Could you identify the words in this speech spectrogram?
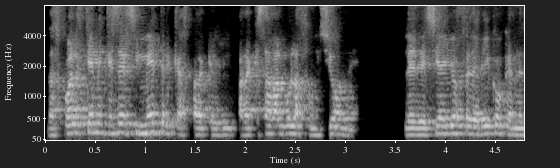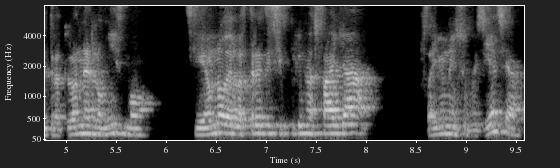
las cuales tienen que ser simétricas para que, para que esa válvula funcione. Le decía yo a Federico que en el triatlón es lo mismo. Si uno de las tres disciplinas falla, pues hay una insuficiencia.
